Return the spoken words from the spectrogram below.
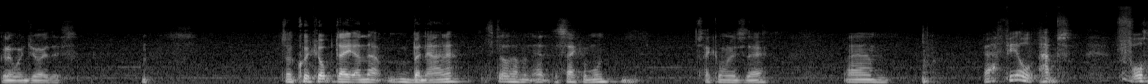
Going to enjoy this. so a quick update on that banana. Still haven't had the second one. Second one is there. Um, I feel abs- full,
